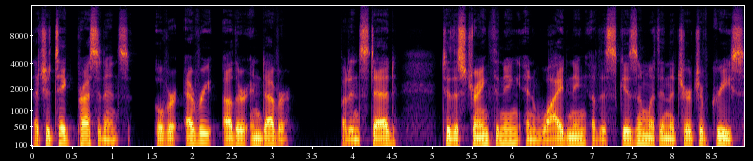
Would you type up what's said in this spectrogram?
that should take precedence over every other endeavor, but instead to the strengthening and widening of the schism within the Church of Greece,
